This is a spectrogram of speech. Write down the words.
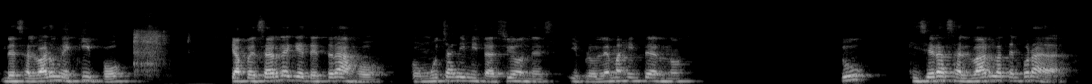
de salvar un equipo que a pesar de que te trajo con muchas limitaciones y problemas internos, tú quisieras salvar la temporada,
